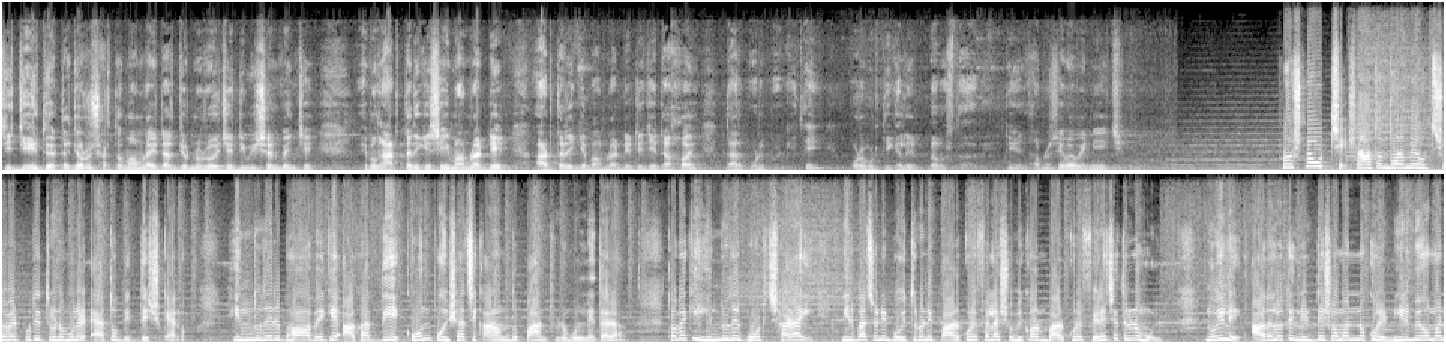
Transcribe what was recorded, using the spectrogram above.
যে যেহেতু একটা জনস্বার্থ মামলা এটার জন্য রয়েছে ডিভিশন বেঞ্চে এবং আট তারিখে সেই মামলার ডেট আট তারিখে মামলার ডেটে যেটা হয় তার পরিপ্রেক্ষিতেই পরবর্তীকালে ব্যবস্থা হবে। ঠিক আছে? আমরা সেভাবেই নিয়েছি। প্রশ্ন উঠছে, সনাতন ধর্মের উৎসবের প্রতি তৃণমূলের এত বিদ্বেষ কেন? হিন্দুদের ভাবাবেগে আঘাত দিয়ে কোন পৈশাচিক আনন্দ পান তৃণমূল নেতারা? তবে কি হিন্দুদের ভোট ছাড়াই নির্বাচনী বৈতরণী পার করে ফেলা সমীকরণ বার করে ফেলেছে তৃণমূল? নইলে আদালতে নির্দেশ অমান্য করে নির্মীয়মান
